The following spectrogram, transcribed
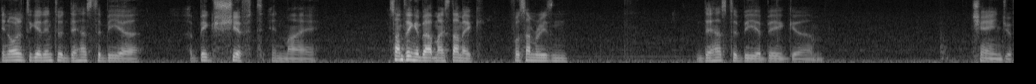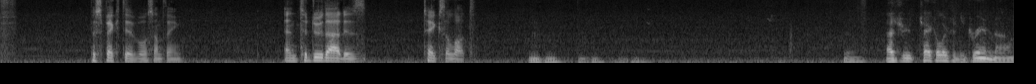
in order to get into it, there has to be a a big shift in my something about my stomach. For some reason, there has to be a big um, change of perspective or something. And to do that is takes a lot. Mm-hmm. Yeah. As you take a look at the dream now,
